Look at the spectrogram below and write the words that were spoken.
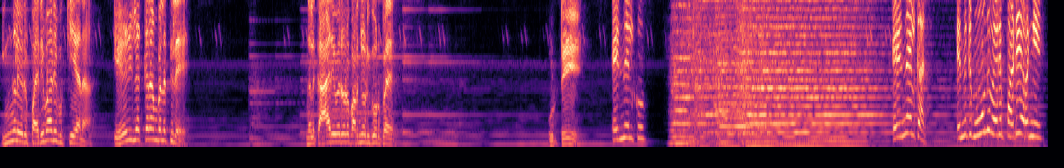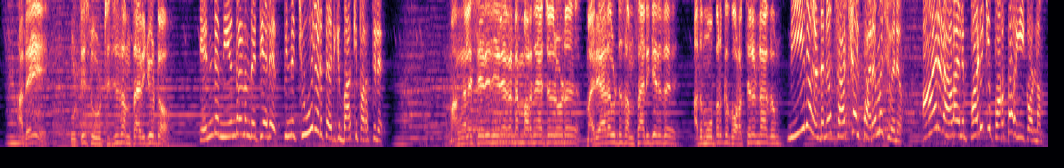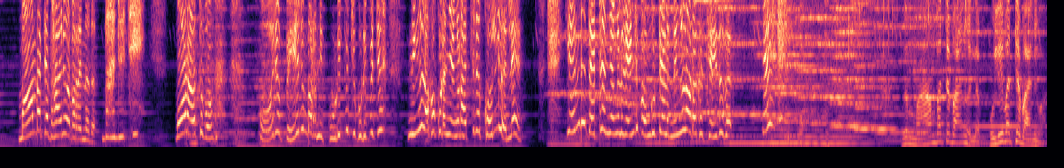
നിങ്ങളൊരു പരിപാടി ബുക്ക് ചെയ്യാനാ? ഏഴിലക്കര അമ്പലത്തിലെ നിങ്ങൾ കാര്യവരോട് പറഞ്ഞു കൊടുക്കൂർപ്പേ കുട്ടി. എഴുന്നേൽക്കൂ. എഴുന്നേൽക്കാൻ എന്നിട്ട് മൂന്ന് പേരും പടി ഇറങ്ങി. അതെ കുട്ടി സൂക്ഷിച്ച് സംസാരിക്കൂട്ടോ. എന്റെ നിയന്ത്രണം തെറ്റിയാൽ പിന്നെ ചൂലെടുത്തായിരിക്കും ബാക്കി പറച്ചിൽ. മംഗലശ്ശേരി നീലകണ്ഠൻ പറഞ്ഞയച്ചവരോട് മര്യാദ വിട്ട് സംസാരിക്കരുത്. അത് മൂപ്പർക്ക് കുറച്ചിലുണ്ടാകും നീലകണ്ഠനോ സാക്ഷാൽ പരമശിവനോ? ആരുടെ ആളായാലും പടിക്ക് പുറത്തിറങ്ങിക്കൊള്ളണം. മാമ്പറ്റ ഭാനു പറയുന്നത്. ഭാനുച്ചി മോണകത്ത് പോ. ഓരോ പേരും പറഞ്ഞ് കുടിപ്പിച്ച് കുടിപ്പിച്ച് നിങ്ങളൊക്കെ കൂടെ ഞങ്ങളുടെ അച്ഛനെ കൊല്ലുമല്ലേ എന്ത് തെറ്റാ ഞങ്ങൾ രണ്ട് പെൺകുട്ടികളും നിങ്ങളോടൊക്കെ ചെയ്തത്? ഇത് മാമ്പറ്റ ഭാനുവല്ല പുലിപറ്റ ബാനുവാ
